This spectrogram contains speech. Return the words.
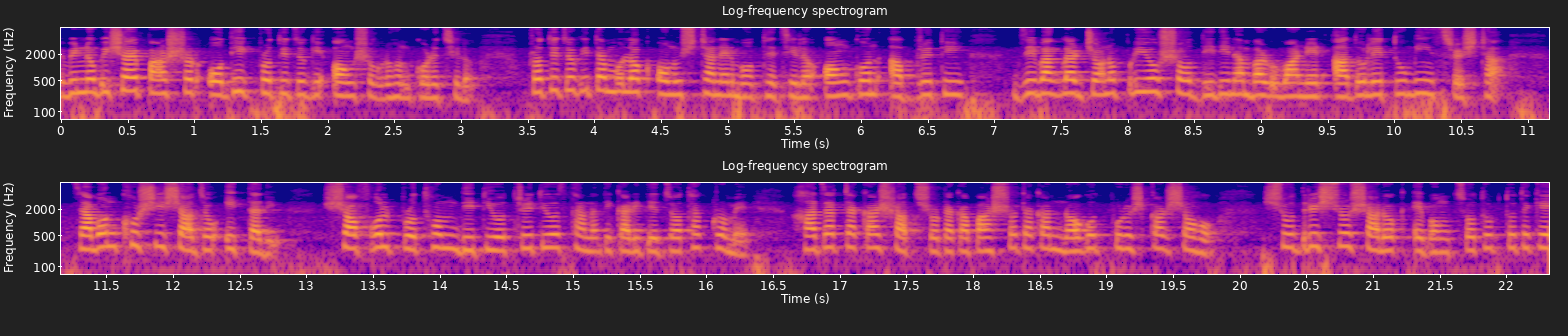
বিভিন্ন বিষয়ে পাঁচশোর অধিক প্রতিযোগী অংশগ্রহণ করেছিল। প্রতিযোগিতামূলক অনুষ্ঠানের মধ্যে ছিল অঙ্কন আবৃত্তি, জি বাংলার জনপ্রিয় শো দিদি নাম্বার ওয়ানের আদলে তুমি শ্রেষ্ঠা, যেমন খুশি সাজো ইত্যাদি। সফল প্রথম, দ্বিতীয়, তৃতীয় স্থানাধিকারীদের যথাক্রমে হাজার টাকা, সাতশো টাকা, পাঁচশো টাকা নগদ পুরস্কার সহ সুদৃশ্য স্মারক এবং চতুর্থ থেকে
